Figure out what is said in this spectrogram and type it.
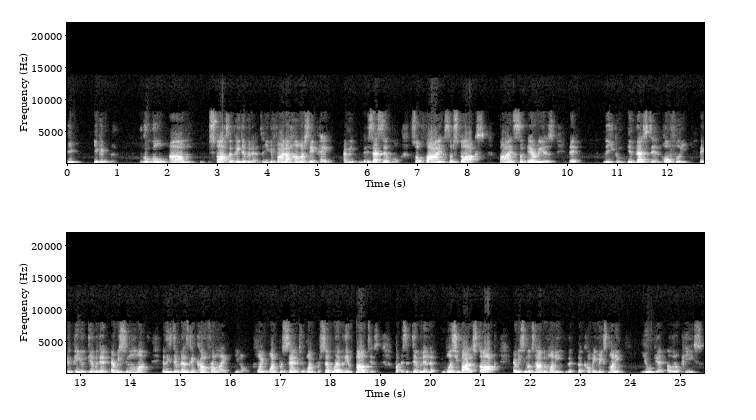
You you can Google um, stocks that pay dividends, and you can find out how much they pay. I mean, it's that simple. So find some stocks, find some areas that that you can invest in. Hopefully, that can pay you a dividend every single month. And these dividends can come from like you know 0.1% to 1%, whatever the amount is. But it's a dividend that once you buy the stock, every single time the money that the company makes money, you get a little piece.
